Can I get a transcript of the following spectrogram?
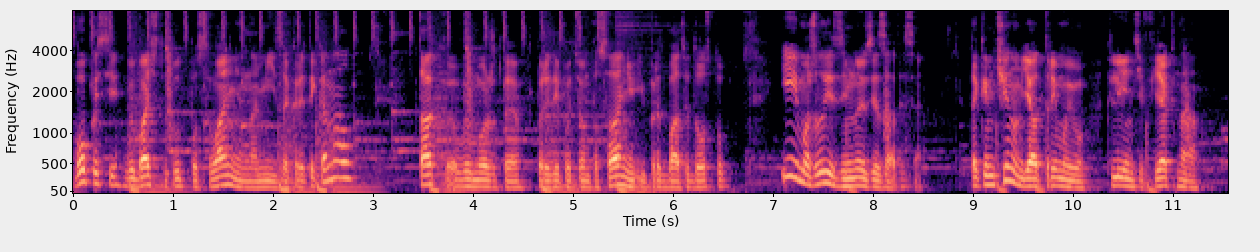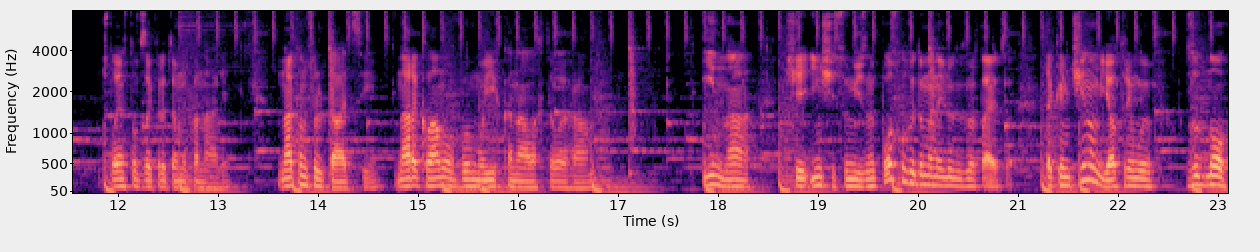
В описі ви бачите тут посилання на мій закритий канал. Так, ви можете перейти по цьому посиланню і придбати доступ, і можливість зі мною зв'язатися. Таким чином, я отримую клієнтів як на членство в закритому каналі, на консультації, на рекламу в моїх каналах Telegram і на ще інші суміжні послуги до мене люди звертаються. Таким чином я отримую з одного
